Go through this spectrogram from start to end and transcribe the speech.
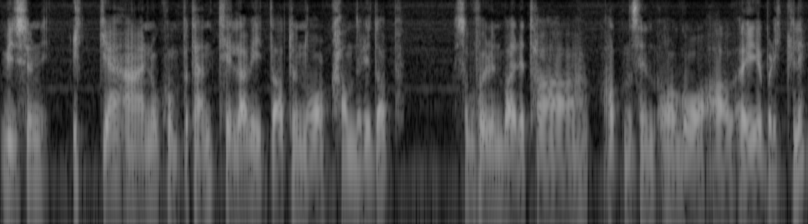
Hvis hun ikke er noe kompetent til å vite at hun nå kan rydde opp, så får hun bare ta hatten sin og gå av øyeblikkelig.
